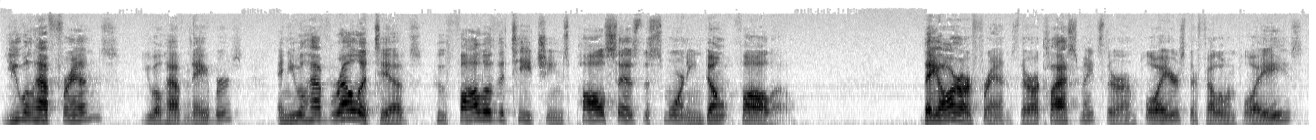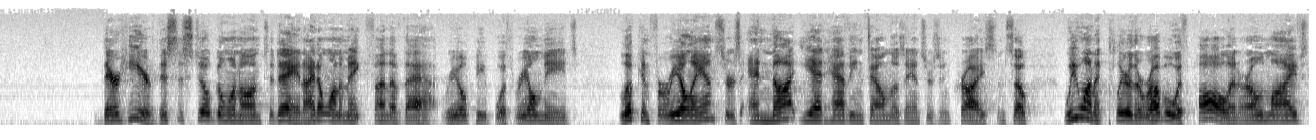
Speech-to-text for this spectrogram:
You will have friends, you will have neighbors, and you will have relatives who follow the teachings Paul says this morning don't follow. They are our friends. They're our classmates, they're our employers, they're fellow employees. They're here. This is still going on today, and I don't want to make fun of that. Real people with real needs looking for real answers and not yet having found those answers in Christ. And so we want to clear the rubble with Paul in our own lives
